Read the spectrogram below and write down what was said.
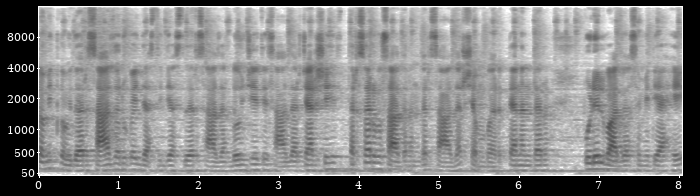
कमीत कमी दर सहा हजार रुपये जास्तीत जास्त दर सहा हजार दोनशे ते सहा हजार चारशे तर सर्वसाधारण दर सहा हजार शंभर. त्यानंतर पुढील बाजार समिती आहे.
